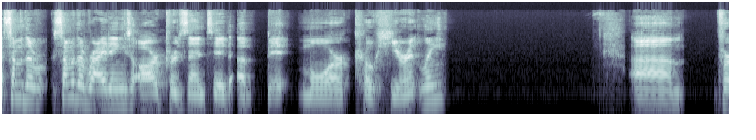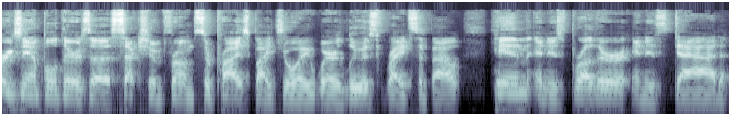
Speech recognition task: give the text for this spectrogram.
Some of the some of the writings are presented a bit more coherently. Um, for example, there's a section from Surprised by Joy where Lewis writes about him and his brother and his dad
